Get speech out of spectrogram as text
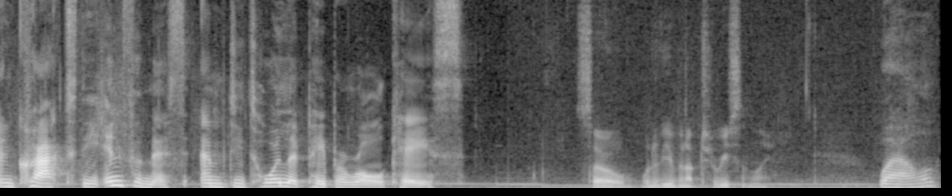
and cracked the infamous empty toilet paper roll case. So, what have you been up to recently? Well,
